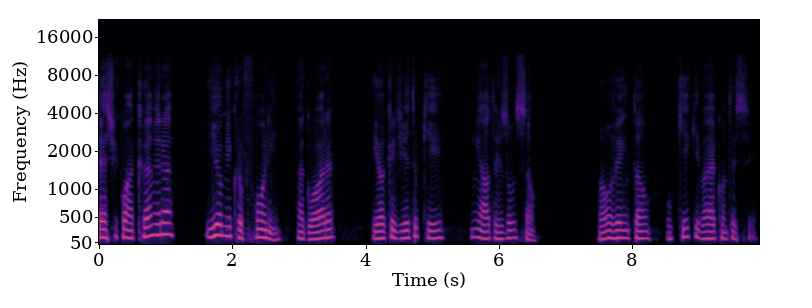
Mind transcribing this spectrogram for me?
Teste com a câmera e o microfone agora, eu acredito que em alta resolução. Vamos ver então o que, que vai acontecer.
